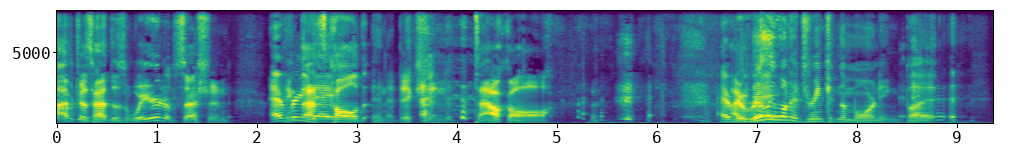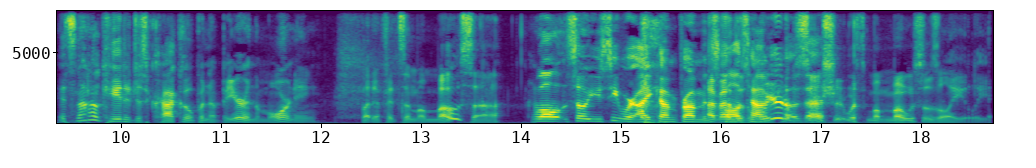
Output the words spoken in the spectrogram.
I've just had this weird obsession. Every that's day- called an addiction to alcohol. every I really day- want to drink in the morning, but it's not okay to just crack open a beer in the morning. But if it's a mimosa, Well, so you see where I come from in I've had small this town weird Cozad. obsession with mimosas lately.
